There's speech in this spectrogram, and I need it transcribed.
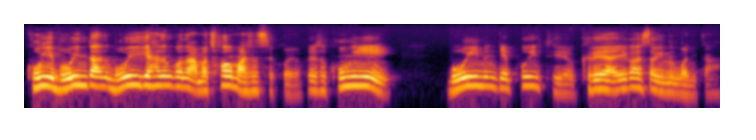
공이 모인다 모이게 하는 거는 아마 처음 아셨을 거예요. 그래서 공이 모이는 게 포인트예요. 그래야 일관성 있는 거니까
